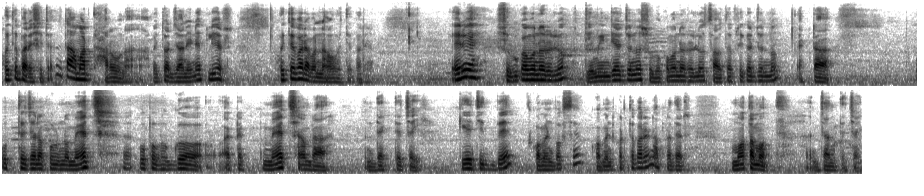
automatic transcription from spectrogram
হইতে পারে সেটা, এটা আমার ধারণা, আমি তো আর জানি না ক্লিয়ার হইতে পারে আবার নাও হইতে পারে। এনিওয়ে শুভকামনা রইল টিম ইন্ডিয়ার জন্য শুভকামনা রইল সাউথ আফ্রিকার জন্য। একটা উত্তেজনাপূর্ণ ম্যাচ, উপভোগ্য একটা ম্যাচ আমরা দেখতে চাই। কে জিতবে? কমেন্ট বক্সে কমেন্ট করতে পারেন, আপনাদের মতামত জানতে চাই।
